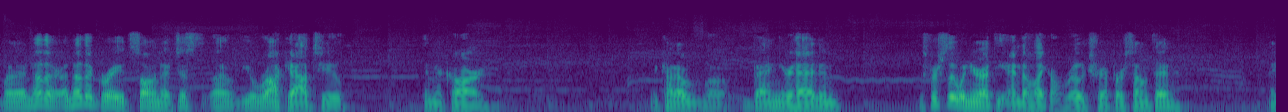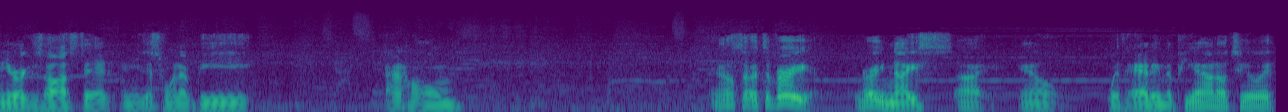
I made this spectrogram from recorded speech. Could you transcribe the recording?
But another another great song that just uh, you rock out to in the car. You kind of uh, bang your head, and especially when you're at the end of like a road trip or something, and you're exhausted, and you just want to be at home. And also, it's a very, very nice, uh, you know, with adding the piano to it.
